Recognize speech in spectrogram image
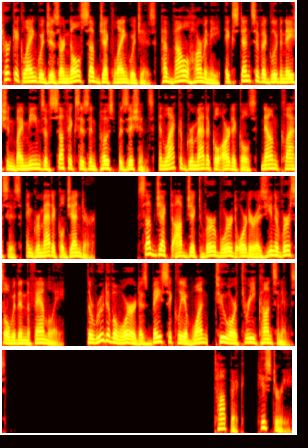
Turkic languages are null-subject languages, have vowel harmony, extensive agglutination by means of suffixes and postpositions, and lack of grammatical articles, noun classes, and grammatical gender. Subject-object-verb-word order is universal within the family. The root of a word is basically of one, two or three consonants. History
